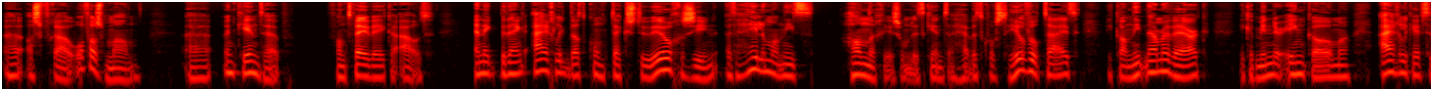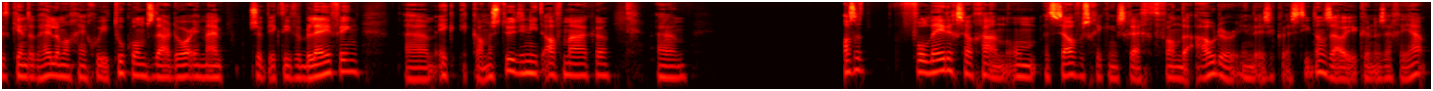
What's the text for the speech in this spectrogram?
uh, als vrouw of als man uh, een kind heb van twee weken oud? En ik bedenk eigenlijk dat contextueel gezien het helemaal niet handig is om dit kind te hebben. Het kost heel veel tijd. Ik kan niet naar mijn werk. Ik heb minder inkomen. Eigenlijk heeft het kind ook helemaal geen goede toekomst daardoor in mijn subjectieve beleving. Um, ik, ik, kan mijn studie niet afmaken. Um, als het volledig zou gaan om het zelfbeschikkingsrecht van de ouder in deze kwestie, dan zou je kunnen zeggen: ja,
